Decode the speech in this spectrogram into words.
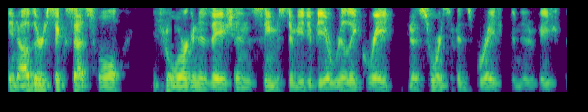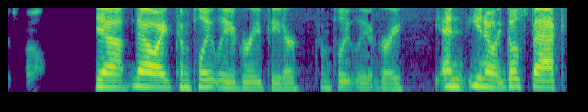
in other successful digital organizations seems to me to be a really great you know, source of inspiration and innovation as well. Yeah no i completely agree peter. Completely agree. And you know it goes back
